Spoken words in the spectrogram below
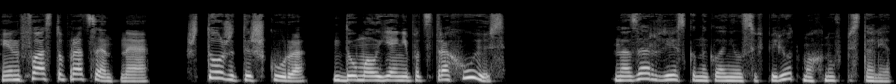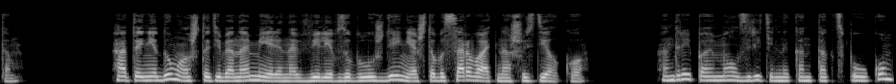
«Инфа стопроцентная. Что же ты, шкура, думал, я не подстрахуюсь?» Назар резко наклонился вперед, махнув пистолетом. А ты не думал, что тебя намеренно ввели в заблуждение, чтобы сорвать нашу сделку?» Андрей поймал зрительный контакт с пауком,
